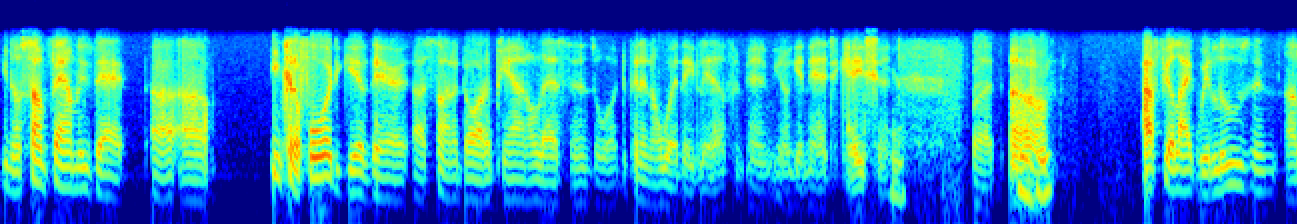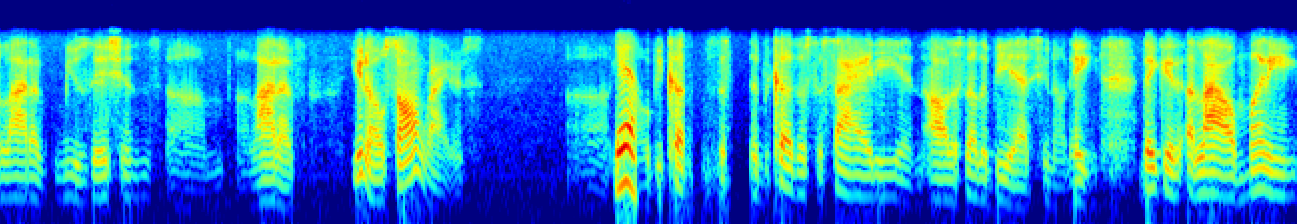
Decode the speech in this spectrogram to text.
you know, some families that uh, uh, can afford to give their uh, son or daughter piano lessons, or depending on where they live, and, you know, getting an education. Yeah. But um, I feel like we're losing a lot of musicians, um, a lot of, you know, songwriters. Uh, you Yeah. know, because because of society and all this other BS, you know, they they could allow money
